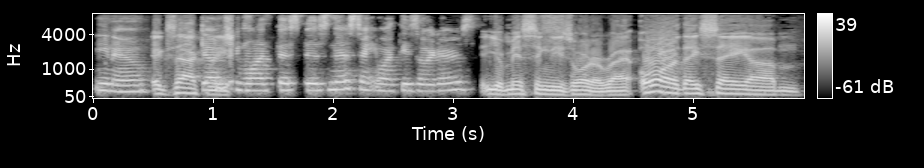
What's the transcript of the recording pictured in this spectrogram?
You know, exactly. don't you want this business? Don't you want these orders? you're missing these order, right? Or they say, um,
